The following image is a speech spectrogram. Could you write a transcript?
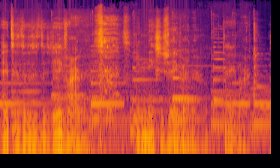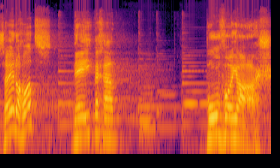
heet de, de, de zeevaarder. Niks een zeevaarder. Kijk het maar. Zei je nog wat? Nee, we gaan. Bon voyage.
